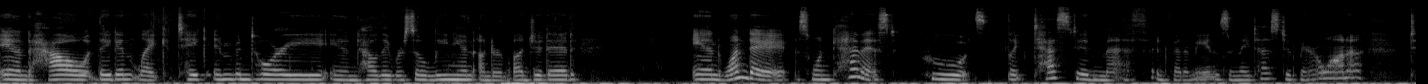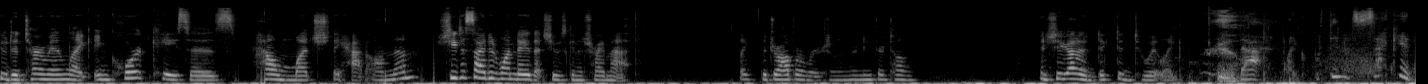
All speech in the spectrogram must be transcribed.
and how they didn't like take inventory and how they were so lenient under budgeted. And one day, this one chemist who like tested meth amphetamines and they tested marijuana to determine like in court cases how much they had on them. She decided one day that she was going to try meth. Like the dropper version underneath her tongue. And she got addicted to it like that, like within a second.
